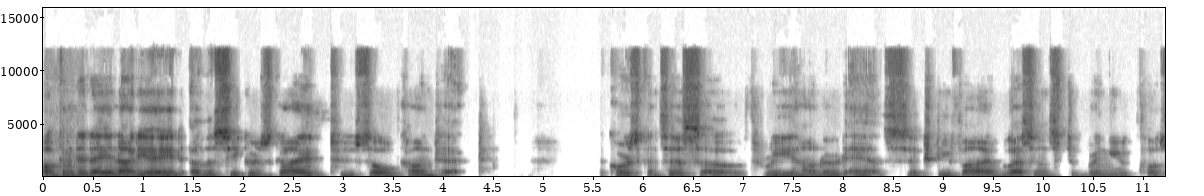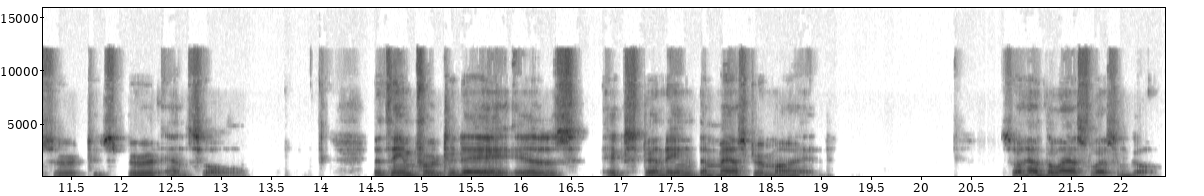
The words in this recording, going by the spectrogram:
Welcome to day 98 of the Seeker's Guide to Soul Contact. The course consists of 365 lessons to bring you closer to spirit and soul. The theme for today is extending the master mind. So, how'd the last lesson go?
